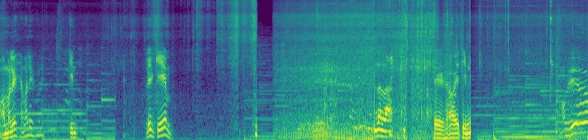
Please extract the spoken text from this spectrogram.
เอามาเลยเอามาเลยเอามาเลย กิน เล่นเกม ละลาย เออเอาไอติมเอาเร็ว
